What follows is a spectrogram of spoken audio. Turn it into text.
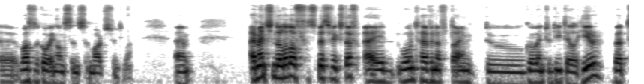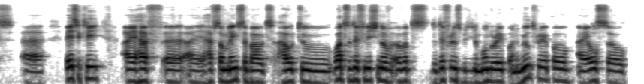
uh, was going on since March 21. Um, I mentioned a lot of specific stuff. I won't have enough time to go into detail here, but uh, basically, I have uh, I have some links about how to what's the definition of uh, what's the difference between a monorepo and a multi-repo. I also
